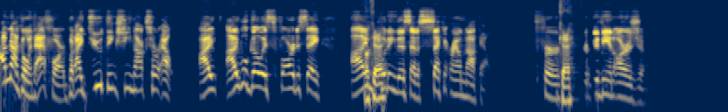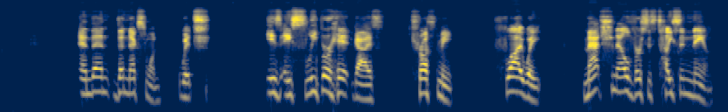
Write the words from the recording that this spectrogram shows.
I'm not going that far, but I do think she knocks her out. I I will go as far to say I'm okay. putting this at a second round knockout for, okay. for Viviane Araujo. And then the next one, which is a sleeper hit, guys. Trust me. Flyweight. Matt Schnell versus Tyson Nam.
